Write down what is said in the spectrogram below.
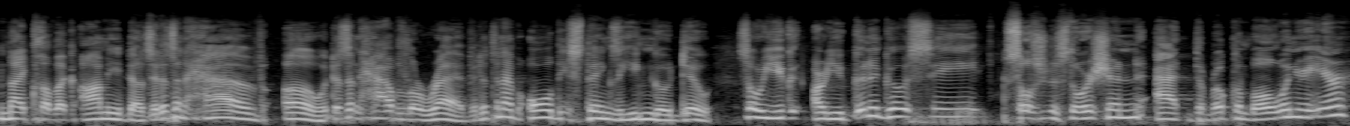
nightclub like Ami does. It doesn't have O. It doesn't have Le Rêve. It doesn't have all these things that you can go do. So are you are you going to go see Social Distortion at the Brooklyn Bowl when you're here?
